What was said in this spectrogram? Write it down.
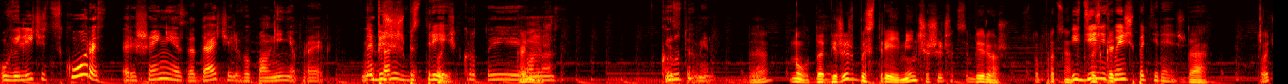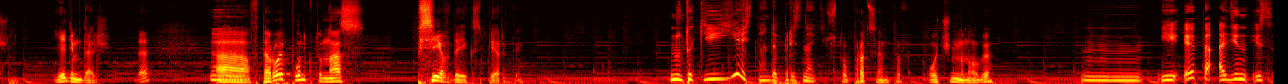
увеличить скорость решения задач или выполнения проекта. Мне Набежишь кажется, быстрее. Очень крутые Конечно. у нас Круто. инструменты. Да. Ну, добежишь быстрее, меньше шишек соберешь. Сто процентов. И есть денег как- меньше потеряешь. Да, точно. Едем дальше. Да? А, Мгм. второй пункт у нас псевдоэксперты. Ну, такие есть, надо признать. Сто процентов. Очень много. И это один из,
